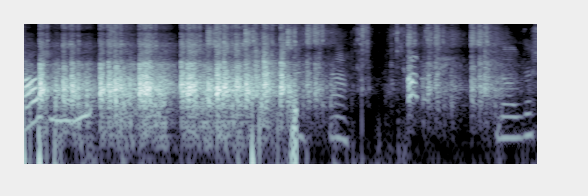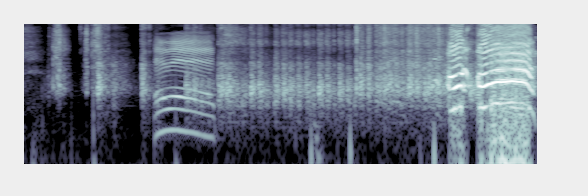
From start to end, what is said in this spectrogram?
Al şunu. Tamam. Doldur. Evet. Aa, aa!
